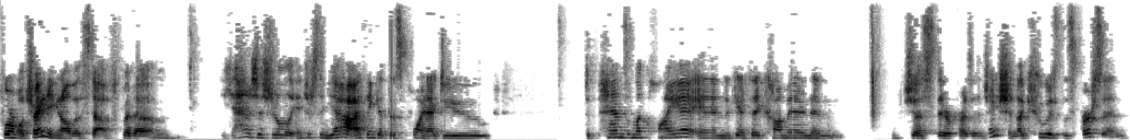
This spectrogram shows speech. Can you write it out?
formal training and all this stuff. But um, yeah, it's just really interesting. Yeah, I think at this point I do depends on the client. And again, if they come in and just their presentation, like who is this person?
